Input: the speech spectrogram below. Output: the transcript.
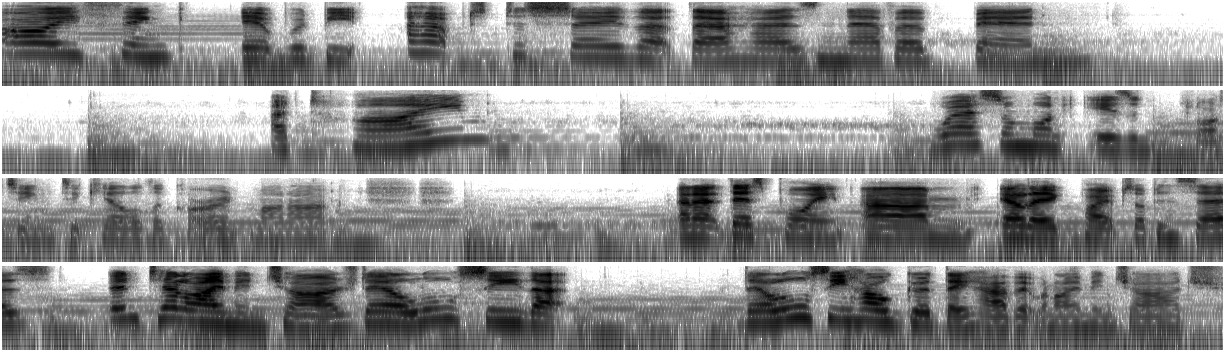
I think it would be apt to say that there has never been a time where someone isn't plotting to kill the current monarch. And at this point, um, Illig pipes up and says, Until I'm in charge, they'll all see that. They'll all see how good they have it when I'm in charge.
